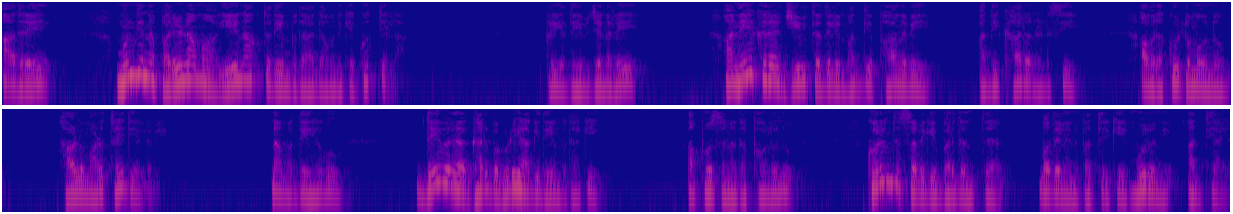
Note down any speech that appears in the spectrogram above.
ಆದರೆ ಮುಂದಿನ ಪರಿಣಾಮ ಏನಾಗುತ್ತದೆ ಎಂಬುದಾಗಿ ಅವನಿಗೆ ಗೊತ್ತಿಲ್ಲ. ಪ್ರಿಯ ದೇವಜನರೇ, ಅನೇಕರ ಜೀವಿತದಲ್ಲಿ ಮದ್ಯಪಾನವೇ ಅಧಿಕಾರ ನಡೆಸಿ ಅವರ ಕುಟುಂಬವನ್ನು ಹಾಳು ಮಾಡುತ್ತಿದೆಯಲ್ಲವೇ ನಮ್ಮ ದೇಹವು ದೇವರ ಗರ್ಭಗುಡಿಯಾಗಿದೆ ಎಂಬುದಾಗಿ ಅಪೋಸನದ ಪೌಲನು ಕೊರಿಂದ ಸಭೆಗೆ ಬರೆದಂತ ಮೊದಲನೇ ಪತ್ರಿಕೆ ಮೂರನೇ ಅಧ್ಯಾಯ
